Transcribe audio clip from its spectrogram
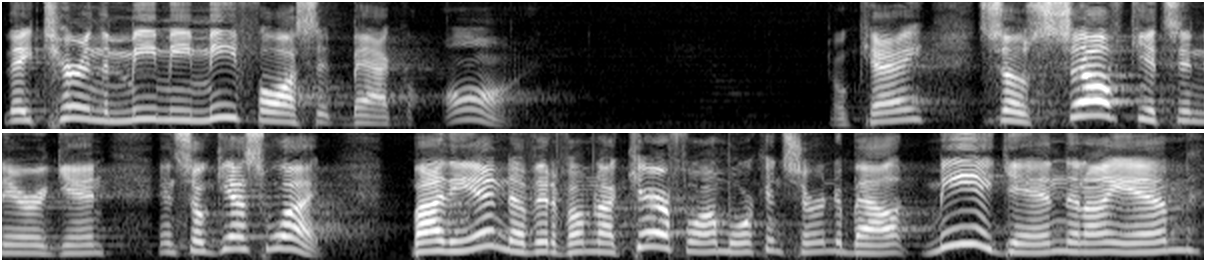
They turn the me, me, me faucet back on. Okay? So self gets in there again. And so guess what? By the end of it, if I'm not careful, I'm more concerned about me again than I am.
